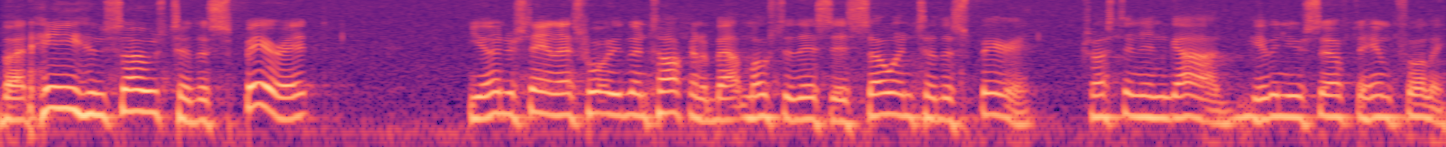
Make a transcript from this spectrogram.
but he who sows to the Spirit, you understand that's what we've been talking about. Most of this is sowing to the Spirit, trusting in God, giving yourself to Him fully.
